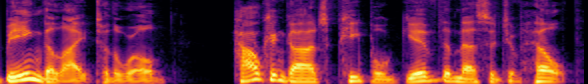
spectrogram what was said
being the light to the world, how can God's people give the message of health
